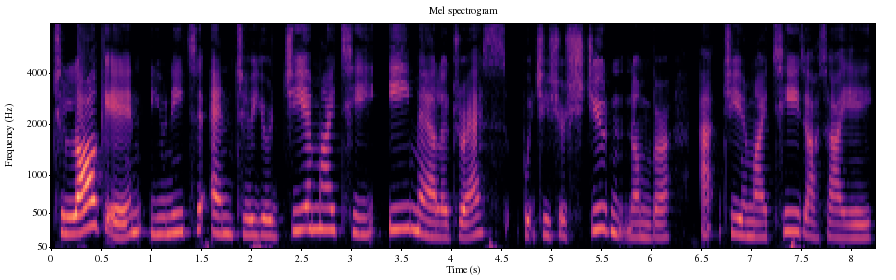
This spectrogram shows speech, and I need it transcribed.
To log in, you need to enter your GMIT email address, which is your student number at gmit.ie,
